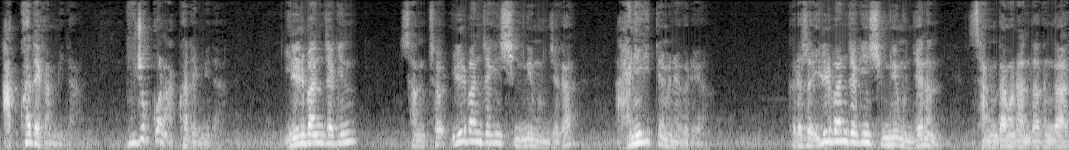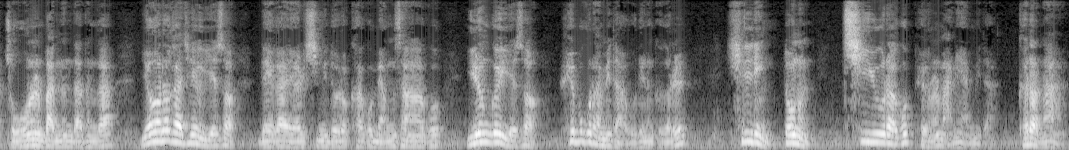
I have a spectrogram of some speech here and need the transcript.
악화돼 갑니다. 무조건 악화됩니다. 일반적인 상처, 일반적인 심리 문제가 아니기 때문에 그래요. 그래서 일반적인 심리 문제는 상담을 한다든가 조언을 받는다든가 여러 가지에 의해서 내가 열심히 노력하고 명상하고 이런 거에 의해서 회복을 합니다. 우리는 그거를 힐링 또는 치유라고 표현을 많이 합니다. 그러나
